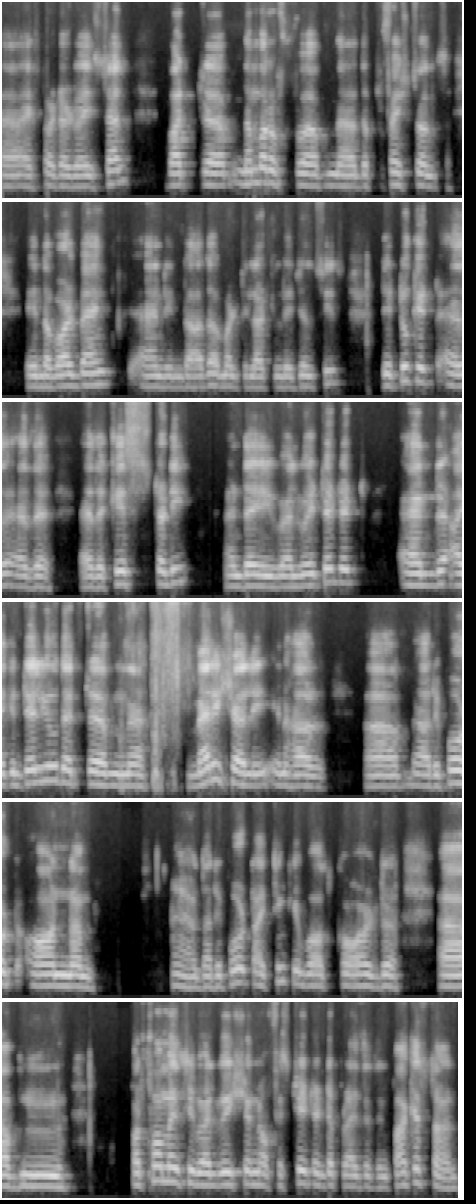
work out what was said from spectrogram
uh, expert advice cell, but uh, number of uh, the professionals in the World Bank and in the other multilateral agencies, they took it as, as a as a case study and they evaluated it. And I can tell you that um, Mary Shirley in her uh, report on um, uh, the report, I think it was called uh, um, Performance Evaluation of State Enterprises in Pakistan.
